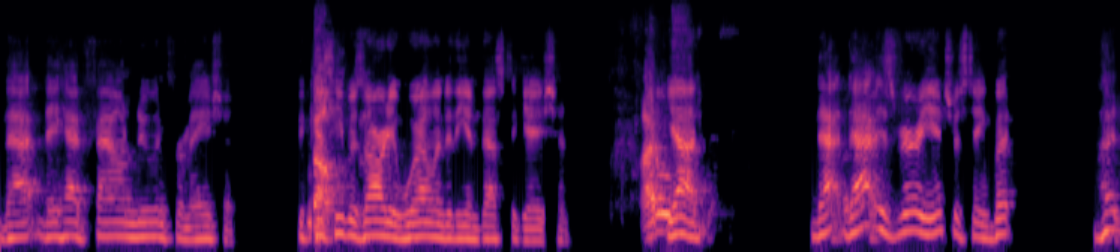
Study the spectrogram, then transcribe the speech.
that they had found new information because no. he was already well into the investigation. I don't. Yeah, that that is very interesting. But but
